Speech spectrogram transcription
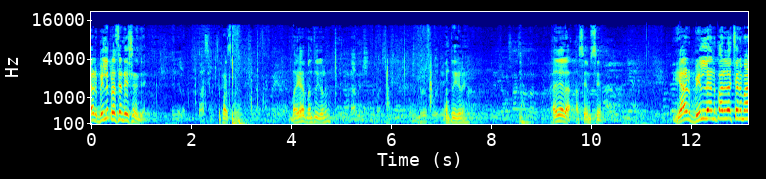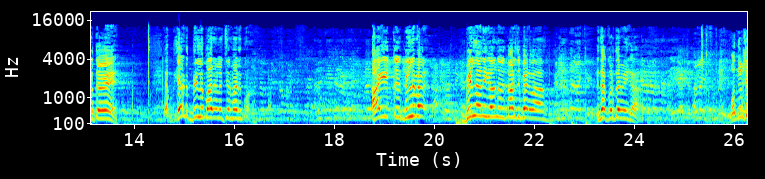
ಎರಡು ಬಿಲ್ ಪ್ರೆಸೆಂಟೇಷನ್ ಇದೆ. ಯಾರು ಮಂತ್ರಿಗಳು? ಮಂತ್ರಿಗಳೇ? ಅದೇ ಅಲ್ಲ ಸೇಮ್ ಸೇಮ್ ಎರಡು ಬಿಲ್ ಅನ್ನು ಪರ್ಯಾಲೋಚನೆ ಮಾಡ್ತೇವೆ. ಎರಡು ಬಿಲ್ ಪರ್ಯಾಲೋಚನೆ ಮಾಡಿ ಆಯ್ತು ಬಿಲ್ ಬಿಲ್ ನನಗೆ ಒಂದು ಇದು ಮಾಡ್ತೀವಿ ಬೇಡವಾ? ಇದ ಕೊಡ್ತೇವೆ ಈಗ. ಒಂದ್ ನಿಮಿಷ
